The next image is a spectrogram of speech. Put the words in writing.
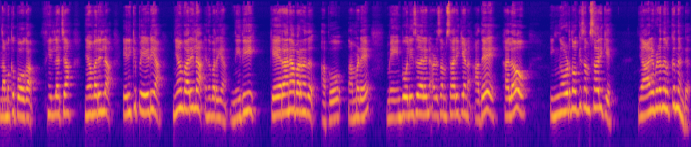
നമുക്ക് പോകാം. ഇല്ല അച്ഛാ ഞാൻ വരില്ല. എനിക്ക് പേടിയാ. ഞാൻ വരില്ല എന്ന് പറയാം. നിധി കയറാനാ പറഞ്ഞത്. അപ്പോൾ നമ്മുടെ മെയിൻ പോലീസുകാരൻ അവിടെ സംസാരിക്കുകയാണ് അതെ ഹലോ ഇങ്ങോട്ട് നോക്കി സംസാരിക്കേ. ഞാനിവിടെ നിൽക്കുന്നുണ്ട്.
